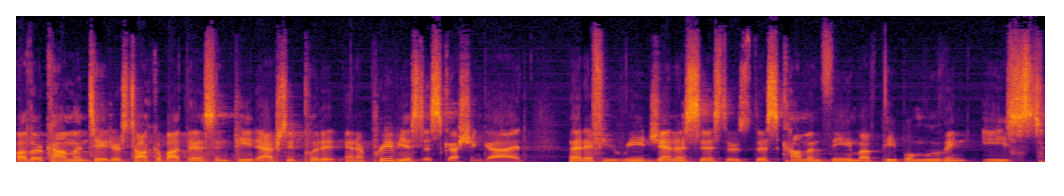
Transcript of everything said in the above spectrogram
Other commentators talk about this, and Pete actually put it in a previous discussion guide that if you read Genesis, there's this common theme of people moving east,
